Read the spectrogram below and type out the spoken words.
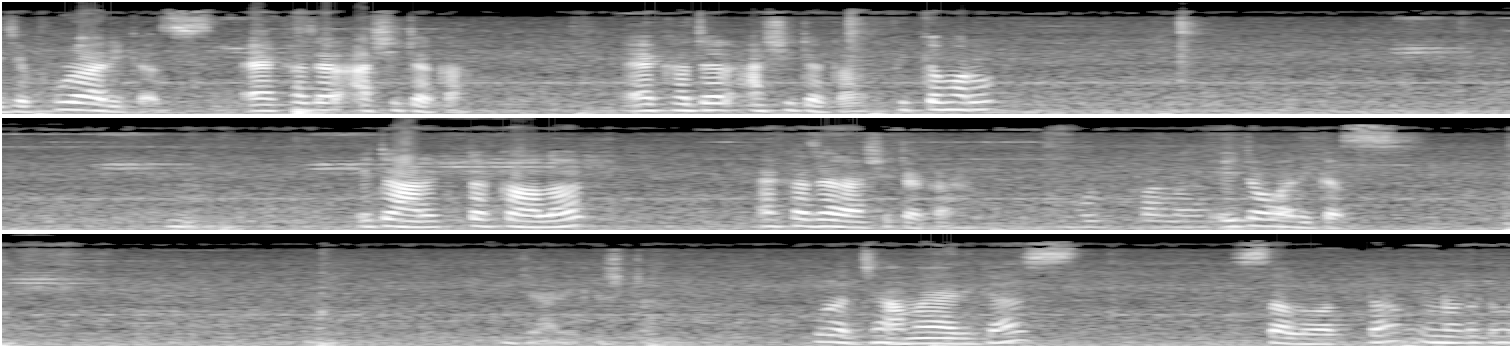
এই যে পুরো আরি কাজ, এক হাজার আশি টাকা। এক হাজার আশি টাকা। ফিক্কা মারো। এটা আরেকটা কালার, এক হাজার আশি টাকা। এইটাও আরি কাজ। পুরো জামায় আরি কাজ, সালোয়ারটা ওনাটা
